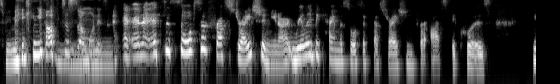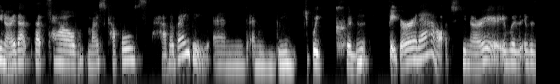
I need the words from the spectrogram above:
to be making love to someone isn't mm. it? And it's a source of frustration you know it really became a source of frustration for us because you know that that's how most couples have a baby and and we we couldn't figure it out you know it was it was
